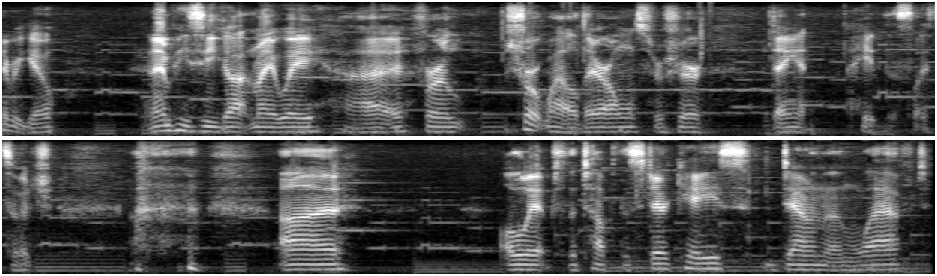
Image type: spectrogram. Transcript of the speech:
There we go. An NPC got in my way uh, for a short while there, almost for sure. Dang it, I hate this light switch. uh, all the way up to the top of the staircase, down and the left.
